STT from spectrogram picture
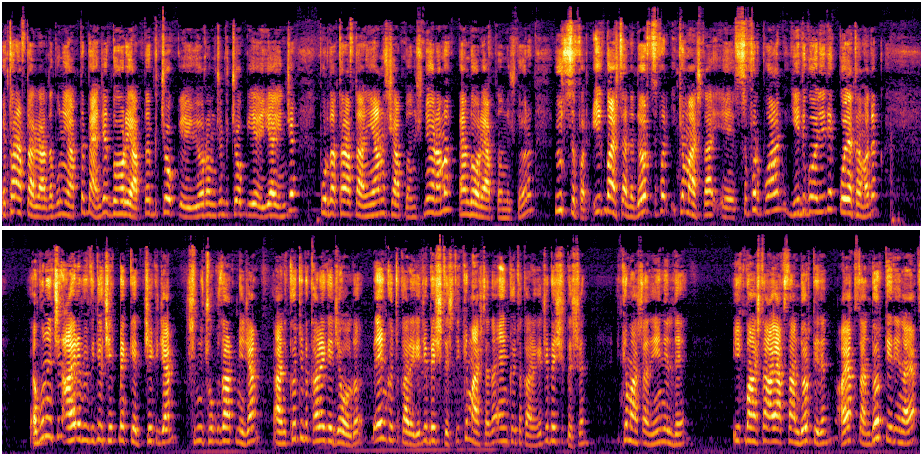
Ve taraftarlar da bunu yaptı. Bence doğru yaptı. Birçok e, yorumcu, birçok yayıncı burada taraftarın yanlış yaptığını düşünüyor ama ben doğru yaptığını düşünüyorum. 3-0. İlk maçlarda 4-0. iki maçta 0 e, puan. 7 gol yedik. Gol atamadık. Ya bunun için ayrı bir video çekmek çekeceğim. Şimdi çok uzatmayacağım. Yani kötü bir kara gece oldu. En kötü kara gece Beşiktaş'tı. İki maçta da en kötü kara gece Beşiktaş'ın. İki maçta da yenildi. İlk maçta Ajax'tan 4 yedin. Ajax'tan 4 yediğin Ajax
